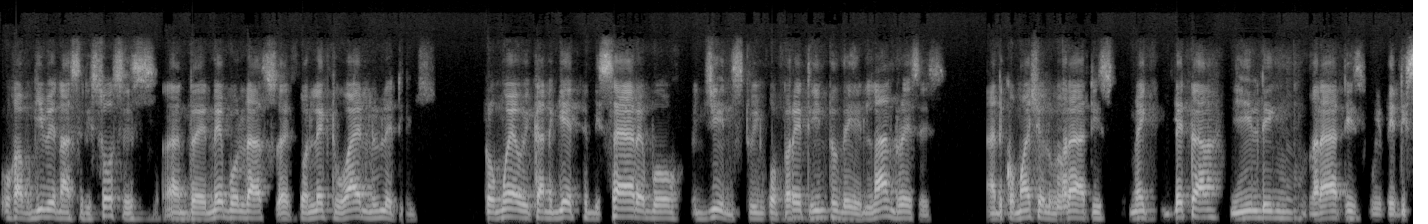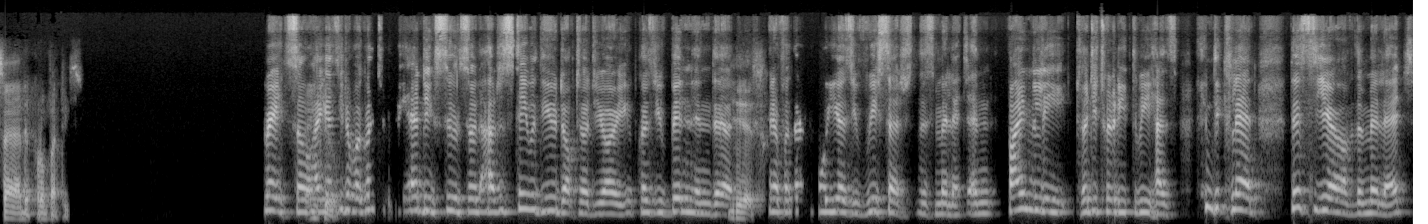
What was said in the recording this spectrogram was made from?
who have given us resources and enabled us to collect wild relatives from where we can get desirable genes to incorporate into the land races and commercial varieties make better yielding varieties with the desired properties. Great. So Thank I guess you. you know we're going to be ending soon. So I'll just stay with you, Dr. Oduori, because you've been in the yes. you know for 34 years you've researched this millet, and finally 2023 has declared this year of the millet.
